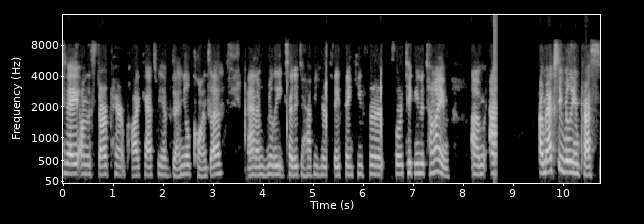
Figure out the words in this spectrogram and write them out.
Today on the Star Parent Podcast, we have Daniel Quansah, and I'm really excited to have you here today. Thank you for for taking the time. Um, I, I'm actually really impressed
